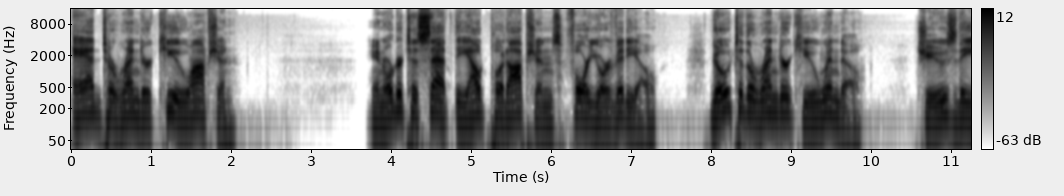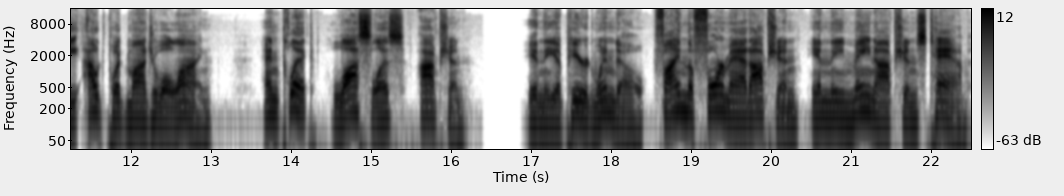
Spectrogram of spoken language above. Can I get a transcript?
Add to Render Queue option. In order to set the output options for your video, go to the Render Queue window choose the Output Module line, and click Lossless option. In the appeared window, find the Format option in the Main Options tab,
